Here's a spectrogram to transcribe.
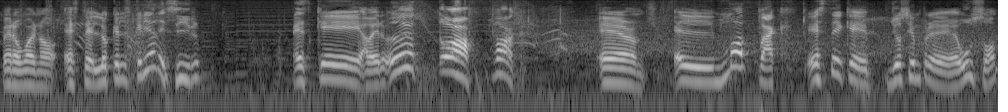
Pero bueno, este, lo que les quería decir es que, a ver, uh, oh, fuck. Eh, el modpack, este que yo siempre uso,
